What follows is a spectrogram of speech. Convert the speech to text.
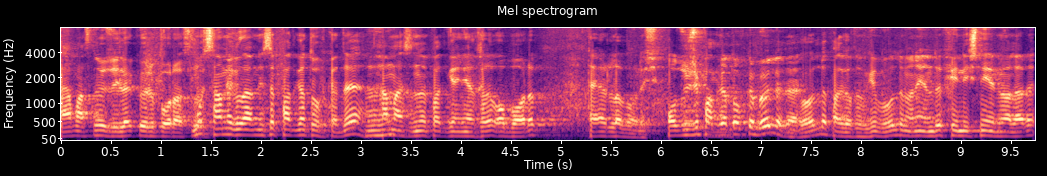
hammasini o'zinglar ko'rib Bu borasizlar. самое главное esa podgotovkada hammasini podgonya qilib olib borib tayyorlab olish. Hozir уже podgotovka bo'ldi-da. Bo'ldi, podgotovka bo'ldi. Mana endi finishni nimalari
